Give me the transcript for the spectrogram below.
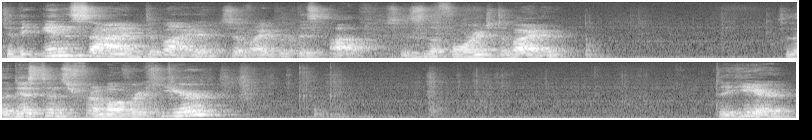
to the inside divider, so if I put this up, so this is the four inch divider. So the distance from over here to here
